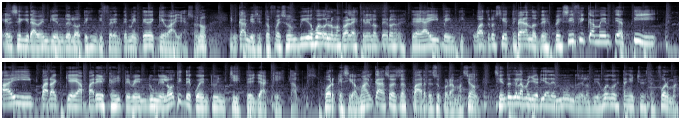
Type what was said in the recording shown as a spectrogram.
él seguirá vendiendo elotes indiferentemente de que vayas o no. En cambio, si esto fuese un videojuego, lo más probable es que el elotero esté ahí 24/7 esperándote específicamente a ti ahí para que aparezcas y te venda un elote y te cuente un chiste ya que estamos. Porque si vamos al caso, eso es parte de su programación. Siento que la mayoría del mundo de los videojuegos están hechos de esta forma,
